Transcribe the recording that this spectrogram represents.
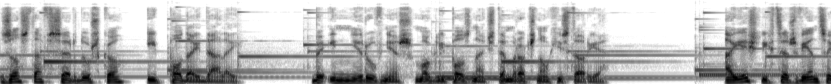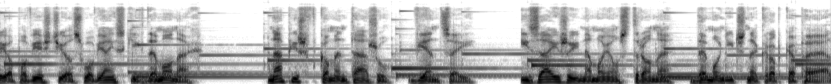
zostaw serduszko i podaj dalej, by inni również mogli poznać tę mroczną historię. A jeśli chcesz więcej opowieści o słowiańskich demonach, napisz w komentarzu więcej i zajrzyj na moją stronę demoniczne.pl,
